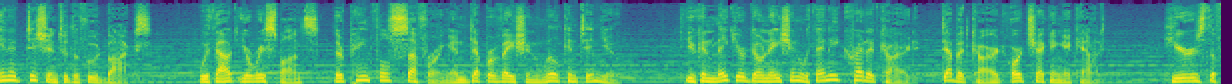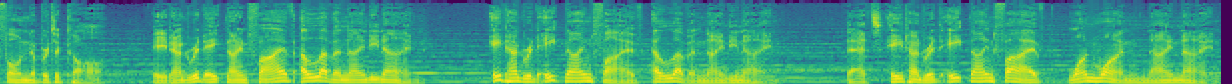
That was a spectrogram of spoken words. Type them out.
in addition to the food box. Without your response, their painful suffering and deprivation will continue. You can make your donation with any credit card, debit card, or checking account. Here's the phone number to call 800 895 1199. 800 895 1199. That's 800 895 1199.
